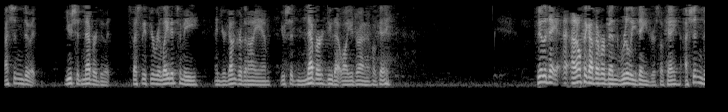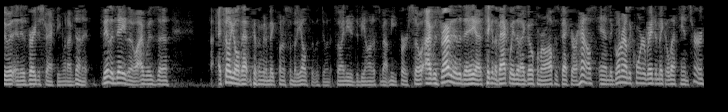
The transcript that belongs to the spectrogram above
I shouldn't do it. You should never do it. Especially if you're related to me and you're younger than I am. You should never do that while you drive, okay? The other day, I don't think I've ever been really dangerous, okay? I shouldn't do it and it's very distracting when I've done it. The other day though, I was, uh, I tell you all that because I'm going to make fun of somebody else that was doing it. So I needed to be honest about me first. So I was driving the other day, uh, taking the back way that I go from our office back to our house, and uh, going around the corner, ready to make a left-hand turn.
